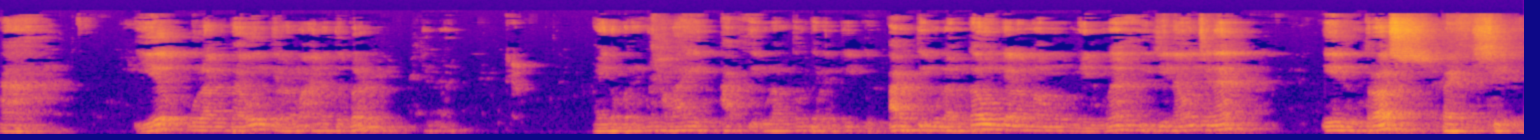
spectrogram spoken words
Nah iya ulang tahun jelema anu teu ber Ayo beriman lain. Arti ulang tahun jalan itu arti ulang tahun jelema mukmin mah hiji naon cenah? Introspeksi.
